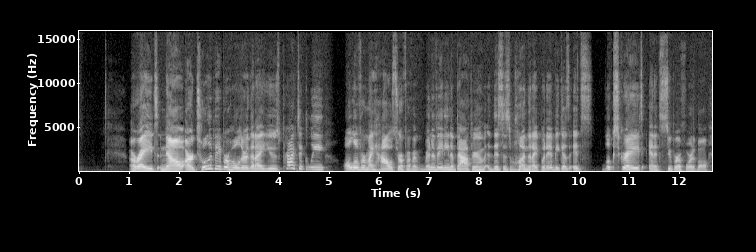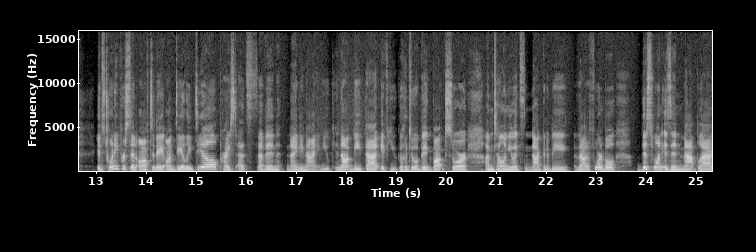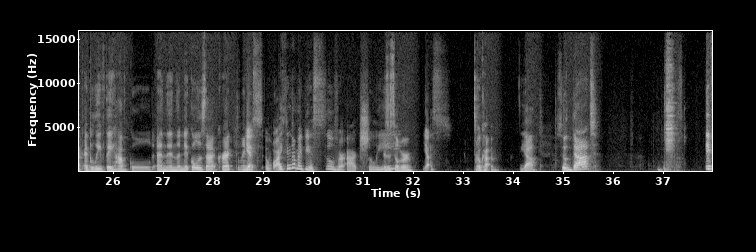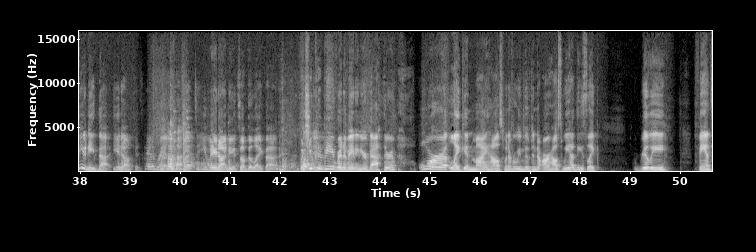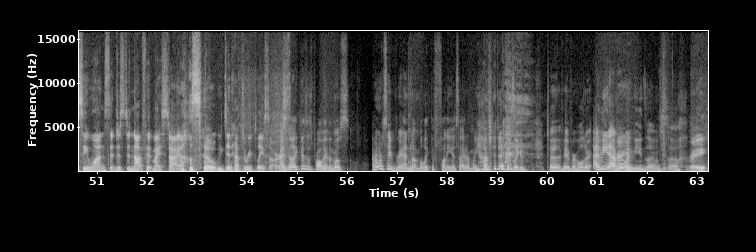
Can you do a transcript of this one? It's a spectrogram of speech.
All right. Now, our toilet paper holder that I use practically all over my house, or if I'm renovating a bathroom, this is one that I put in because it's looks great and it's super affordable. It's 20% off today on Daily Deal, priced at $7.99. You cannot beat that if you go to a big box store. I'm telling you, it's not going to be that affordable. This one is in matte black. I believe they have gold and then the nickel. Is that correct, Delaney? Yes, oh, I think that might be a silver actually. Is it silver? Yes. Okay. Yeah. So that if you need that, you know, it's kind of random, but you may not need something like that. But you could be renovating your bathroom or like in my house whenever we moved into our house, we had these like really fancy ones that just did not fit my style. So we did have to replace ours. I feel like this is probably the most I don't want to say random, but like the funniest item we have today is like a toilet paper holder. I mean, everyone Right. needs them, so right?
